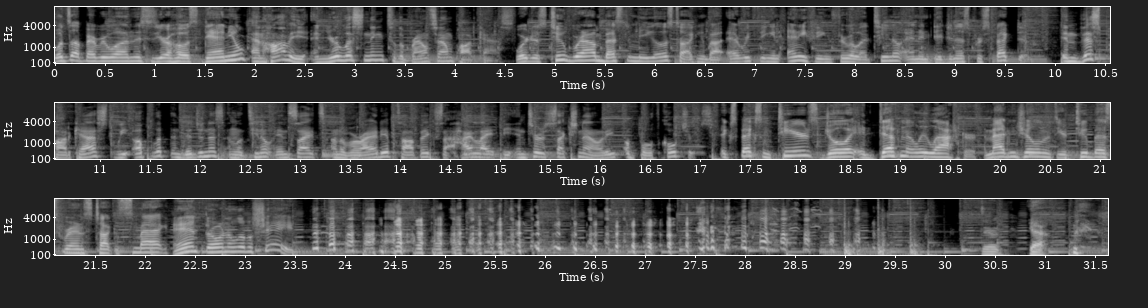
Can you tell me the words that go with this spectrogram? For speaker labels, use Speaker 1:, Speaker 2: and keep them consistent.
Speaker 1: What's up, everyone? This is your host, Daniel.
Speaker 2: And Javi, and you're listening to the Brown Sound Podcast.
Speaker 1: We're just two brown best amigos talking about everything and anything through a Latino and Indigenous perspective.
Speaker 2: In this podcast, we uplift Indigenous and Latino insights on a variety of topics that highlight the intersectionality of both cultures.
Speaker 1: Expect some tears, joy, and definitely laughter. Imagine chilling with your two best friends, talking smack, and throwing a little shade.
Speaker 3: Dude.
Speaker 1: Yeah.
